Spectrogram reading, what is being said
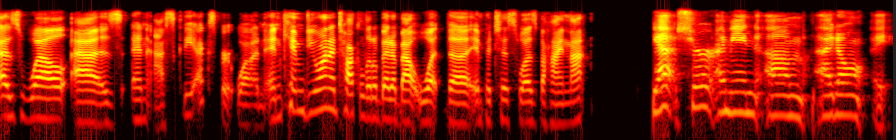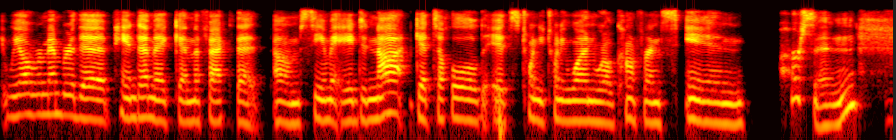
as well as an ask the expert one. And Kim, do you want to talk a little bit about what the impetus was behind that? Yeah, sure. I mean, um, I don't, we all remember the pandemic and the fact that um, CMAA did not get to hold its 2021 World Conference in person, mm-hmm.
